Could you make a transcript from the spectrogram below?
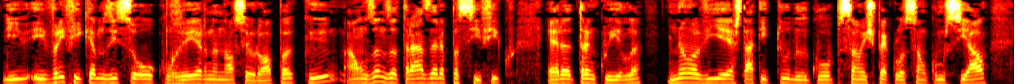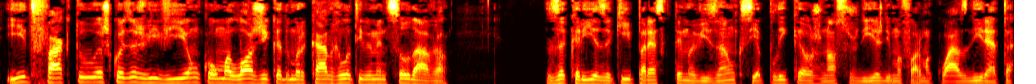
e, e, verificamos isso ocorrer na nossa Europa que há uns anos atrás era pacífico, era tranquila, não havia esta atitude de corrupção e especulação comercial e de facto as coisas viviam com uma lógica de mercado relativamente saudável. Zacarias aqui parece que tem uma visão que se aplica aos nossos dias de uma forma quase direta,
